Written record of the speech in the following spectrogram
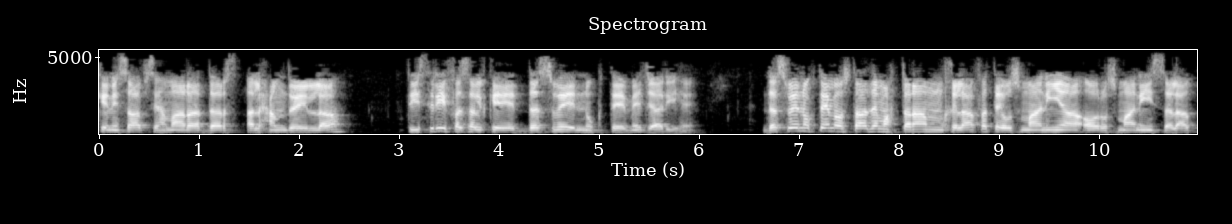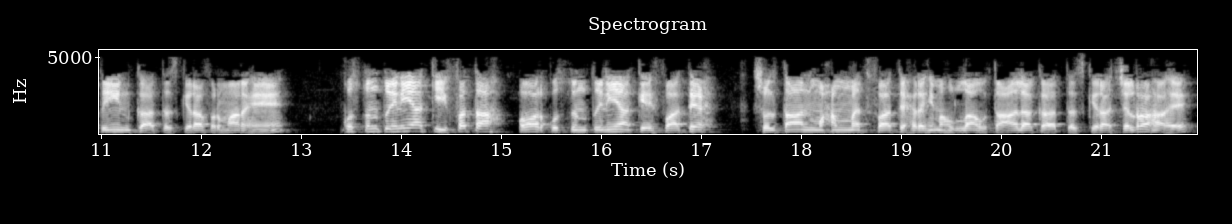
کے نصاب سے ہمارا درس الحمد تیسری فصل کے دسویں نقطے میں جاری ہے۔ دسویں نقطے میں استاد محترم خلافت عثمانیہ اور عثمانی سلاطین کا تذکرہ فرما رہے ہیں۔ قسطنطنیہ کی فتح اور قسطنطنیہ کے فاتح سلطان محمد فاتح رحمہ اللہ تعالی کا تذکرہ چل رہا ہے۔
